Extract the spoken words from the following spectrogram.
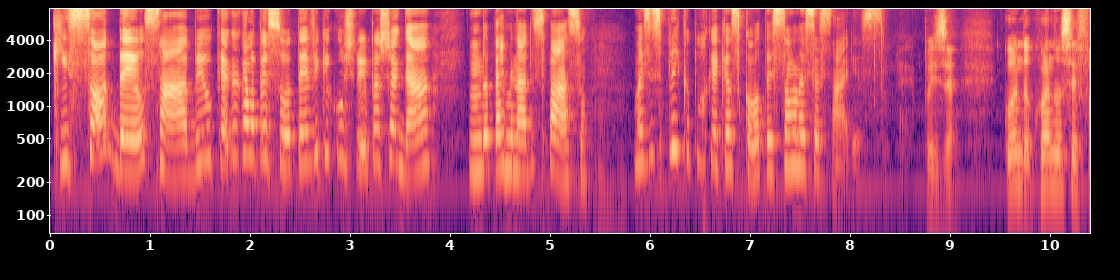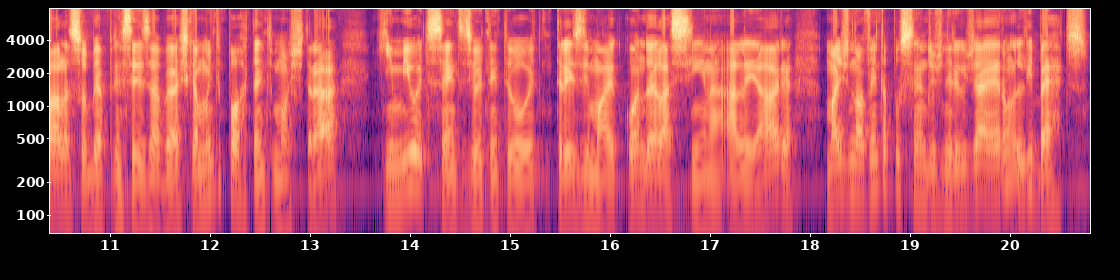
que só Deus sabe o que, é que aquela pessoa teve que construir para chegar em um determinado espaço. Mas explica por que, que as cotas são necessárias. É, pois é. Quando, quando você fala sobre a princesa Isabel, acho que é muito importante mostrar que em 1888, 13 de maio, quando ela assina a Lei Áurea, mais de 90% dos negros já eram libertos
